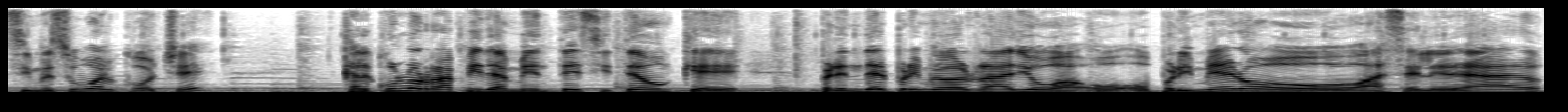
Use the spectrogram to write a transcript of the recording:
Si me subo al coche, calculo rápidamente si tengo que prender primero el radio o, o- o primero acelerar, o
